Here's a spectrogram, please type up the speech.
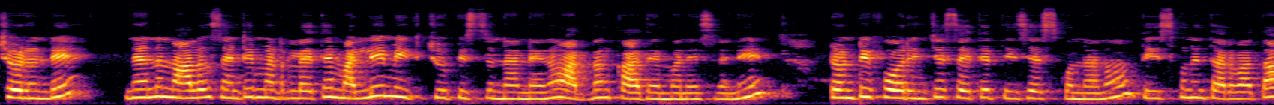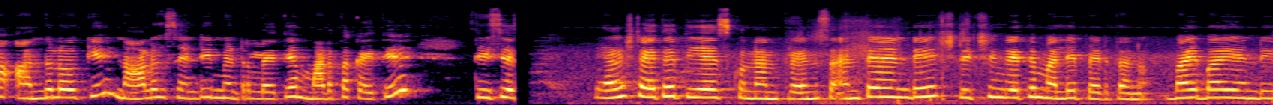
చూడండి నేను నాలుగు సెంటీమీటర్లు అయితే మళ్ళీ మీకు చూపిస్తున్నాను నేను. అర్థం కాదేమనేసినని ట్వంటీ ఫోర్ ఇంచెస్ అయితే తీసేసుకున్నాను. తీసుకున్న తర్వాత అందులోకి నాలుగు సెంటీమీటర్లు అయితే మడతకైతే తీసే ఎక్స్ట్ అయితే తీసేసుకున్నాను ఫ్రెండ్స్ అంతే అండి. స్టిచ్చింగ్ అయితే మళ్ళీ పెడతాను. బాయ్ బాయ్ అండి.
